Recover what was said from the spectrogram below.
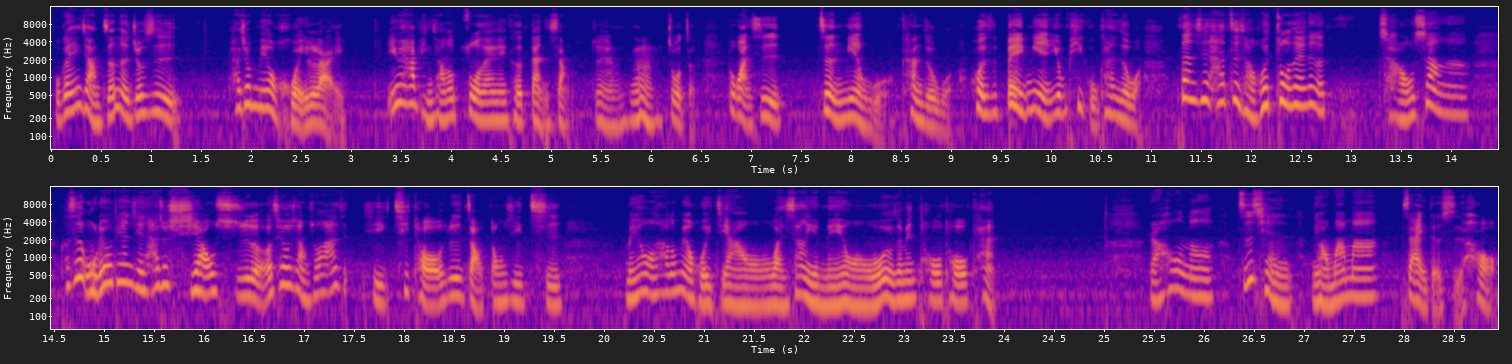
我跟你讲，真的就是，它就没有回来，因为它平常都坐在那颗蛋上，这样嗯坐着，不管是正面我看着我，或者是背面用屁股看着我，但是它至少会坐在那个巢上啊。可是五六天前它就消失了，而且我想说他起气头是不是找东西吃？没有，它都没有回家哦，晚上也没有。我有在那边偷偷看。然后呢，之前鸟妈妈在的时候，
